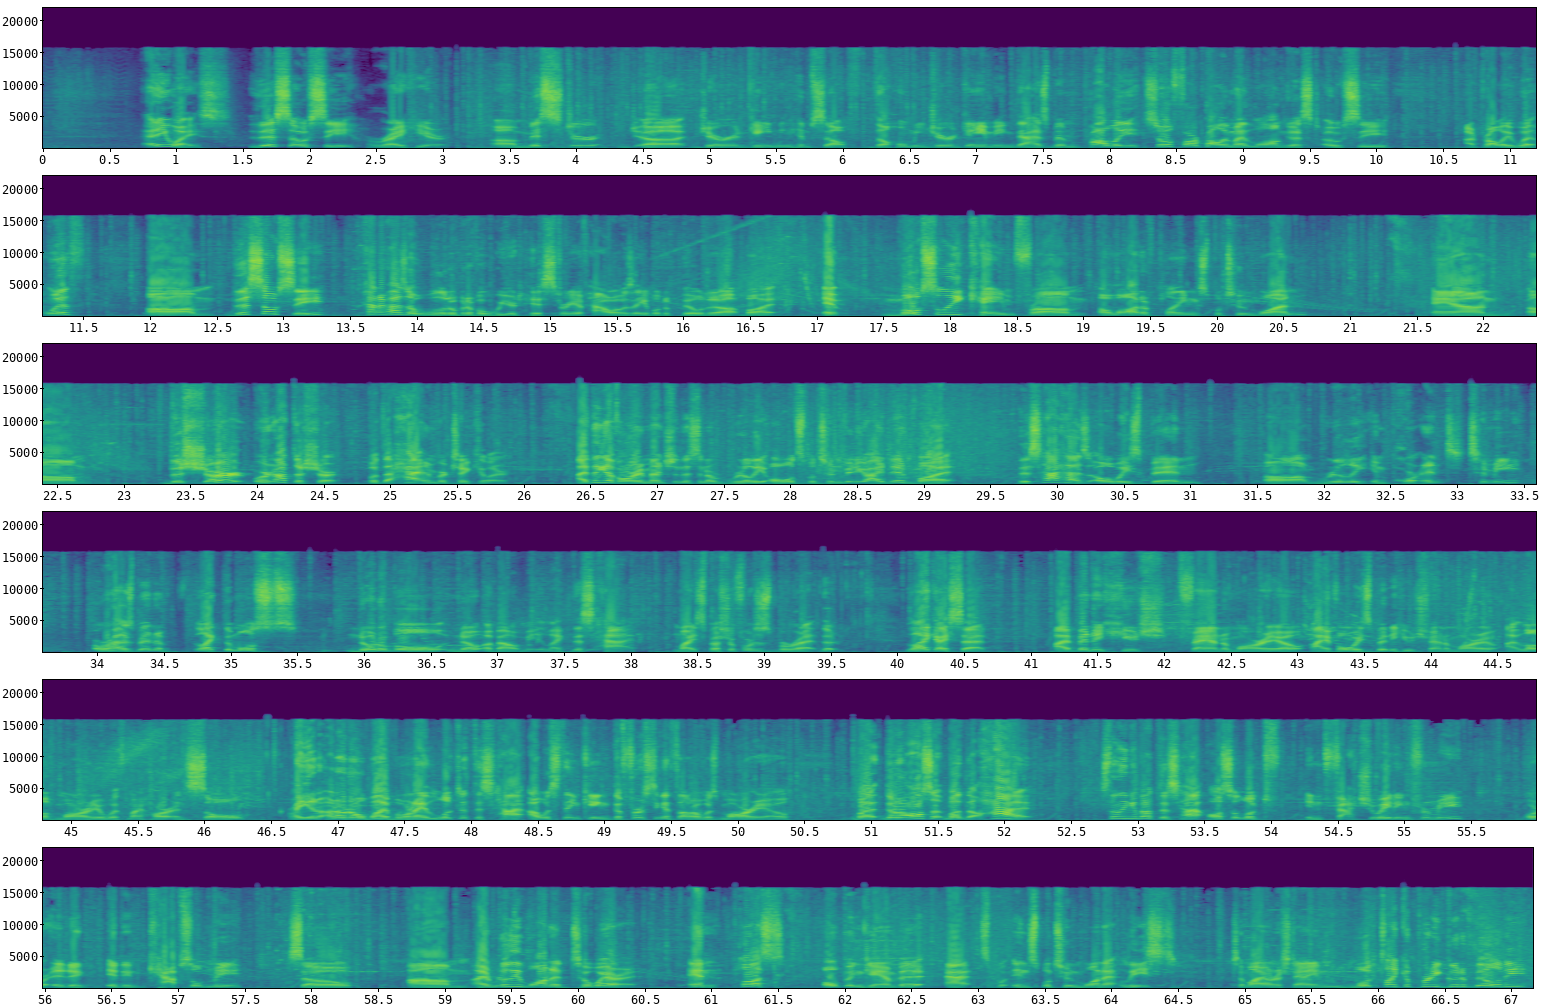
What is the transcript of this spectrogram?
anyways, this OC right here. uh, Mr. Uh, Jared Gaming himself, the homie Jared Gaming, that has been probably so far probably my longest OC I probably went with. Um, this OC kind of has a little bit of a weird history of how I was able to build it up, but it mostly came from a lot of playing Splatoon 1 and um, the shirt, or not the shirt, but the hat in particular. I think I've already mentioned this in a really old Splatoon video I did, but this hat has always been uh, really important to me, or has been a, like the most notable note about me, like this hat, my Special Forces beret. The, like I said, I've been a huge fan of Mario. I've always been a huge fan of Mario. I love Mario with my heart and soul. I, I don't know why, but when I looked at this hat, I was thinking, the first thing I thought of was Mario. But there are also, but the hat, something about this hat also looked infatuating for me, or it, it encapsulated me. So, um, I really wanted to wear it. And plus, Open Gambit at in Splatoon 1 at least, to my understanding, looked like a pretty good ability.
